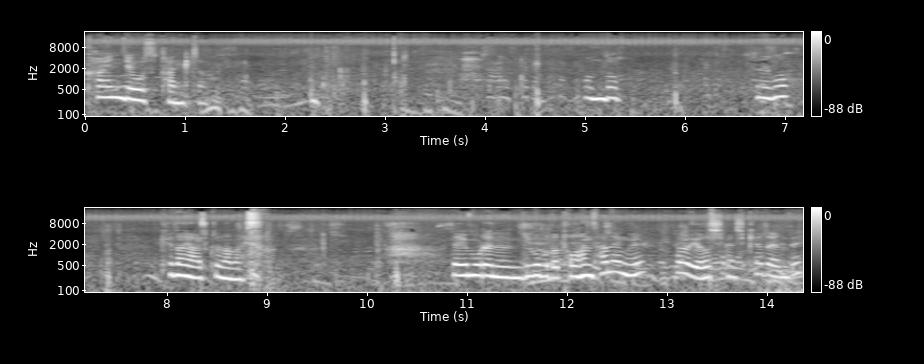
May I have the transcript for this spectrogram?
카인디 옷 단점. 언더. 그리고 계단이 아직도 남아있어. 하, 내일 모레는 이거보다 더한 산행을 하루 6시간씩 해야 되는데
